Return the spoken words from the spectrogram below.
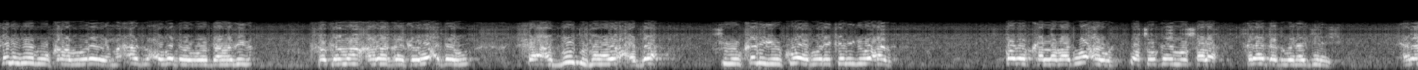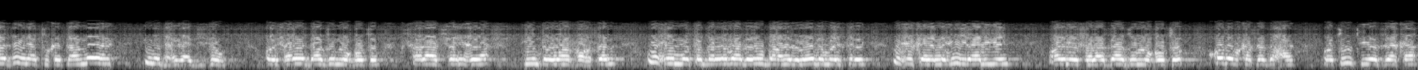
Keligii buu ka abuuray maxaad wax uga dawadaa adiga? Fakamaa khalaqaka waxdahu facbudhu waxda siduu keligii ku abuuray keligii waxaad qodobka labaad waxa wey watuqiimu salaa salaadaad wanaajinaysa salaada inaad tukataa maahe inaad hagaajiso oy salaadaadu noqoto salaad sharciya diinta waafaqsan wixii mutadalabaad ay u baahnayd loo dhamaystiray wixii kale laga ilaaliyey waa inay salaadaadu noqoto. Qodobka saddexaad watuutiya zaka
